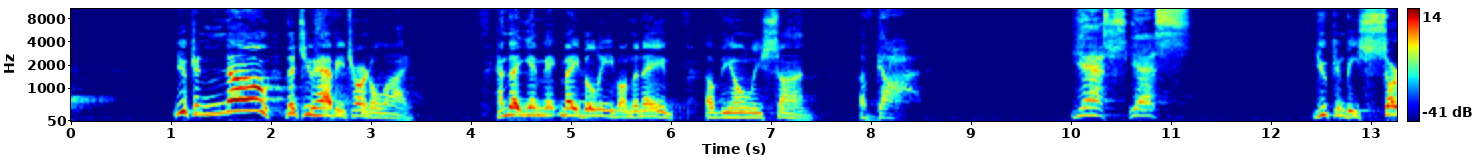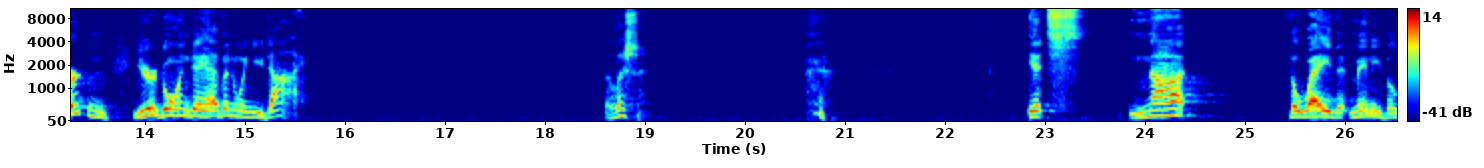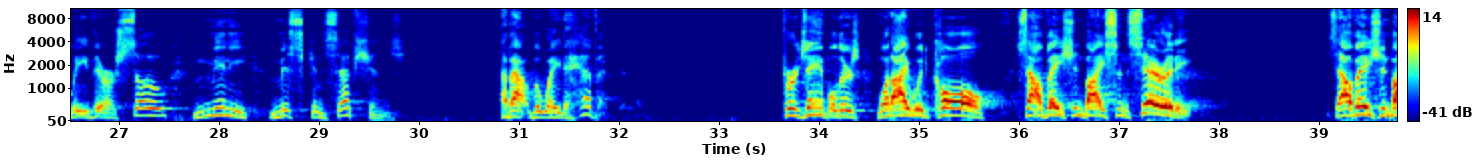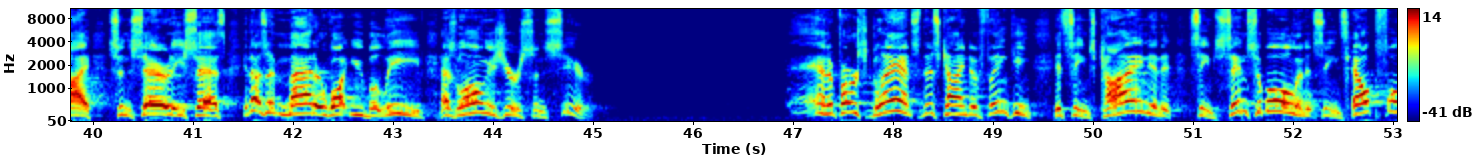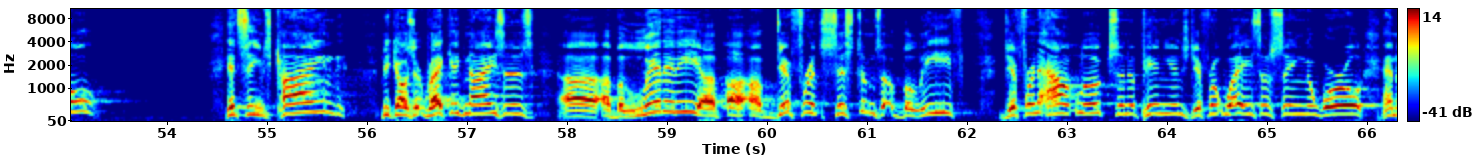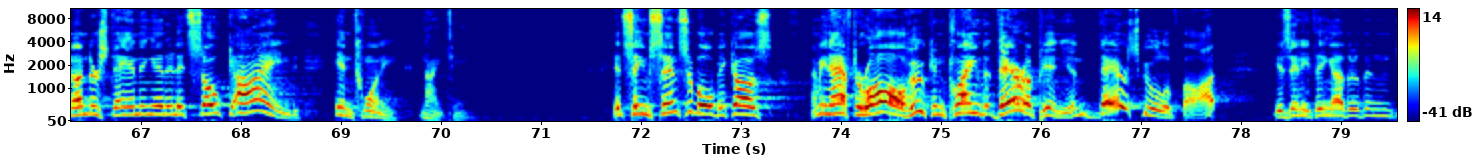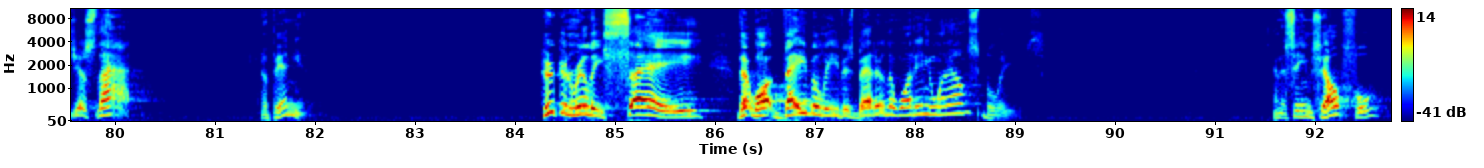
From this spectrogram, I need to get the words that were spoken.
you can know that you have eternal life. And that may, may believe on the name of the only Son of God. Yes, yes. You can be certain you're going to heaven when you die. But listen, It's not the way that many believe. There are so many misconceptions about the way to heaven. For example, there's what I would call salvation by sincerity. Salvation by sincerity says it doesn't matter what you believe as long as you're sincere. And at first glance, this kind of thinking, it seems kind and it seems sensible and it seems helpful. It seems kind because it recognizes uh, a validity of, uh, of different systems of belief, different outlooks and opinions, different ways of seeing the world and understanding it, and it's so kind in 2019. It seems sensible because, I mean, after all, who can claim that their opinion, their school of thought, is anything other than just that opinion? Who can really say that what they believe is better than what anyone else believes? And it seems helpful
